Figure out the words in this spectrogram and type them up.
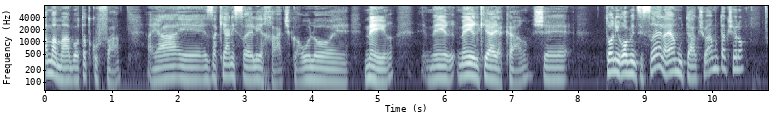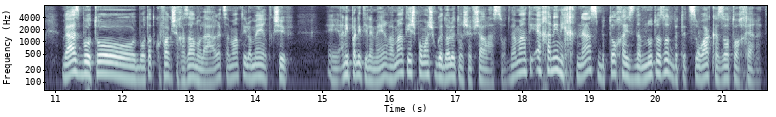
אממה, באותה תקופה, היה אה, זכיין ישראלי אחד, שקראו לו אה, מאיר, מאיר, מאיר כהיקר, שטוני רובינס ישראל היה מותג שהוא היה מותג שלו. ואז באותו, באותה תקופה כשחזרנו לארץ, אמרתי לו, מאיר, תקשיב, אני פניתי למאיר ואמרתי, יש פה משהו גדול יותר שאפשר לעשות. ואמרתי, איך אני נכנס בתוך ההזדמנות הזאת בתצורה כזאת או אחרת.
